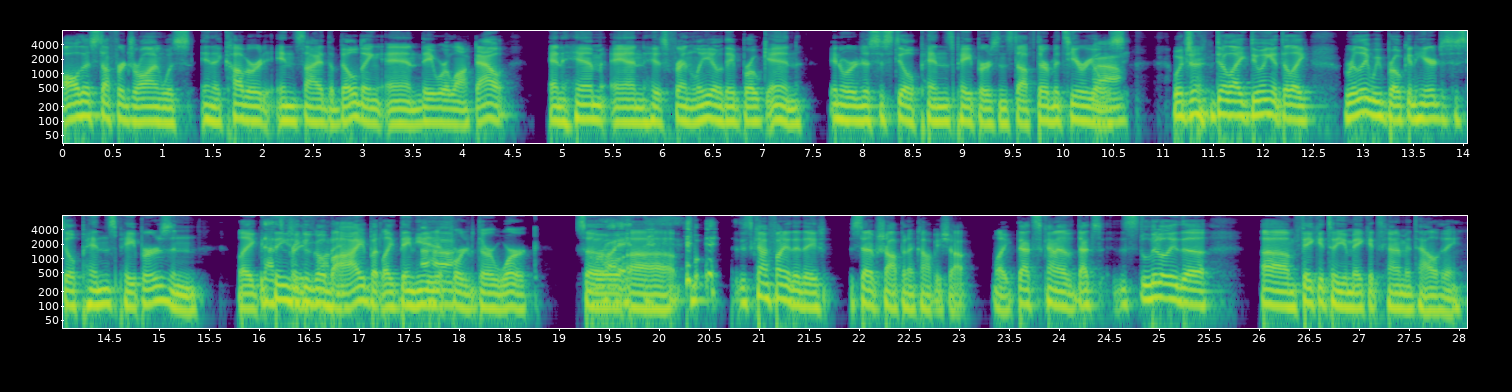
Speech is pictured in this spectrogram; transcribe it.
all this stuff for drawing was in a cupboard inside the building and they were locked out and him and his friend Leo they broke in in order just to steal pens, papers, and stuff. Their materials, Wow. which they're like doing it. They're like, really, we broke in here just to steal pens, papers, and like That's things you can go funny. buy, but like they needed Uh-huh. it for their work. So Right. uh, it's kind of funny that they set up shop in a coffee shop. Like that's kind of that's it's literally the um, fake it till you make it kind of mentality.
